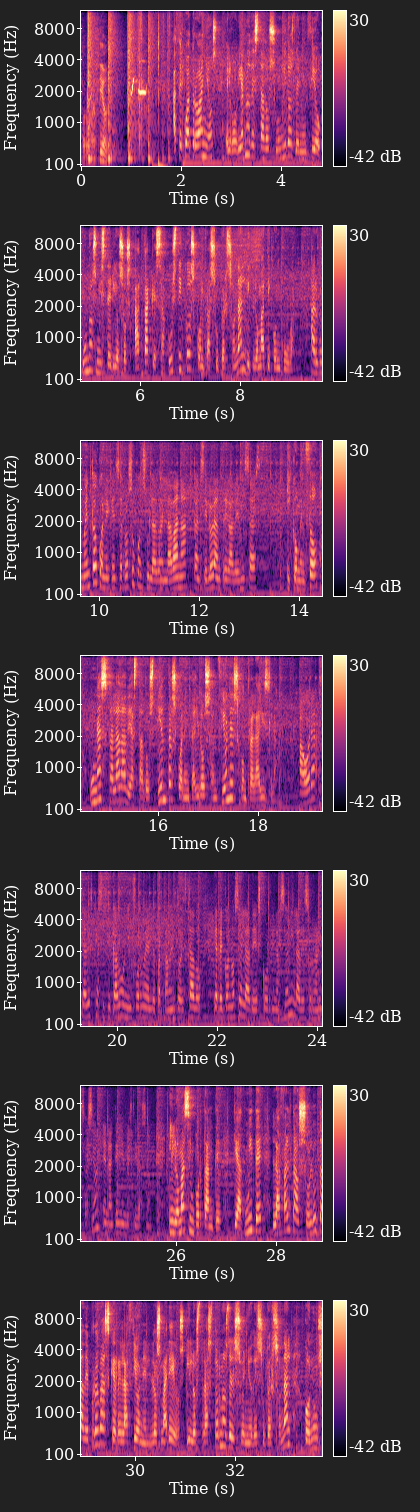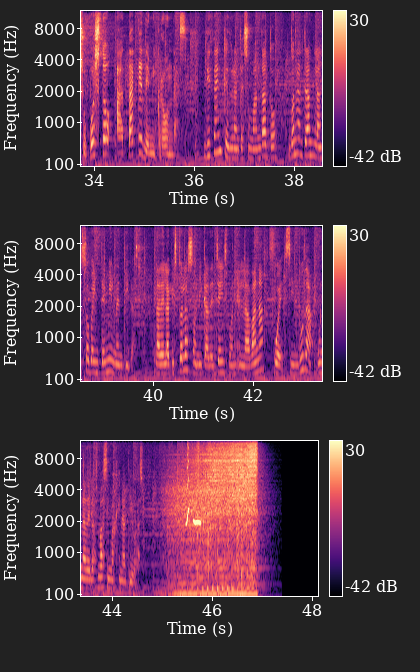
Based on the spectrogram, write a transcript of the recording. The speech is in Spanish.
Información. Hace cuatro años, el gobierno de Estados Unidos denunció unos misteriosos ataques acústicos contra su personal diplomático en Cuba. Argumento con el que encerró su consulado en La Habana, canceló la entrega de visas y comenzó una escalada de hasta 242 sanciones contra la isla. Ahora se ha desclasificado un informe del Departamento de Estado que reconoce la descoordinación y la desorganización en aquella investigación. Y lo más importante, que admite la falta absoluta de pruebas que relacionen los mareos y los trastornos del sueño de su personal con un supuesto ataque de microondas. Dicen que durante su mandato, Donald Trump lanzó 20.000 mentiras. La de la pistola sónica de James Bond en La Habana fue, sin duda, una de las más imaginativas.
